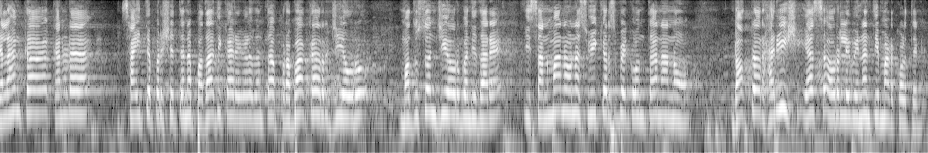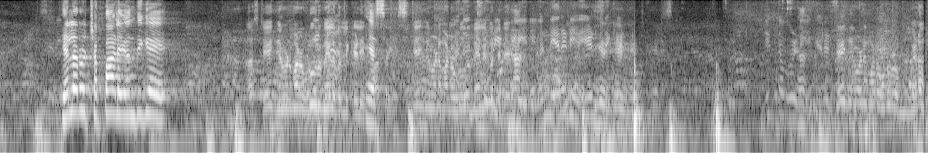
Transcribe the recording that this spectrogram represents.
ಯಲಹಂಕ ಕನ್ನಡ ಸಾಹಿತ್ಯ ಪರಿಷತ್ತಿನ ಪದಾಧಿಕಾರಿಗಳಾದಂಥ ಪ್ರಭಾಕರ್ ಜಿ ಅವರು ಮಧುಸೂನ್ ಜಿ ಅವರು ಬಂದಿದ್ದಾರೆ. ಈ ಸನ್ಮಾನವನ್ನು ಸ್ವೀಕರಿಸಬೇಕು ಅಂತ ನಾನು ಡಾಕ್ಟರ್ ಹರೀಶ್ ಎಸ್ ಅವರಲ್ಲಿ ವಿನಂತಿ ಮಾಡ್ಕೊಳ್ತೇನೆ. ಎಲ್ಲರೂ ಚಪ್ಪಾಳೆಯೊಂದಿಗೆ ಆ ಸ್ಟೇಜ್ ನಿರ್ಮಾಣ ಮಾಡೋ ಹುಡುಗರು ಮೇಲೆ ಬರ್ಲಿಕ್ಕೆ ಹೇಳಿ. ಸ್ಟೇಜ್ ನಿರ್ಮಾಣ ಮಾಡೋ ಹುಡುಗರು ಮೇಲೆ ಬರ್ಲಿಕ್ಕೆ ಸ್ಟೇಜ್ ನಿರ್ಮಾಣ ಮಾಡೋ ಹುಡುಗರು ಮೇಡಮ್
